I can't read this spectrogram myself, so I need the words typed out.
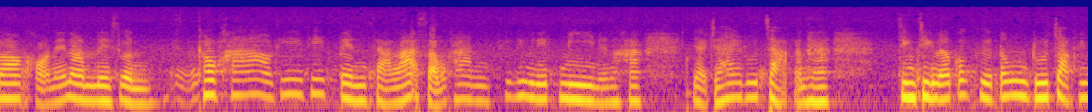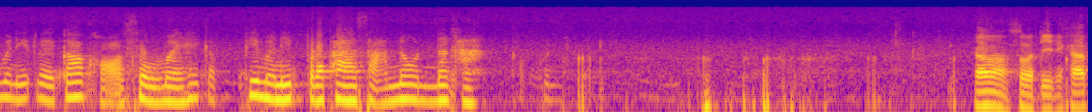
ก็ขอแนะนำในส่วนคร่าวๆที่ที่เป็นสาระสำคัญที่พี่มณิษฐ์มีเนี่ยนะคะ อยากจะให้รู้จักนะคะ จริง ๆ แล้วก็คือต้องรู้จักพี่มณิษเลยก็ขอส่งไม้ให้กับพี่มณิษประภาสานนท์นะคะขอบคุณค่ะก็สวัสดีนะครับ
